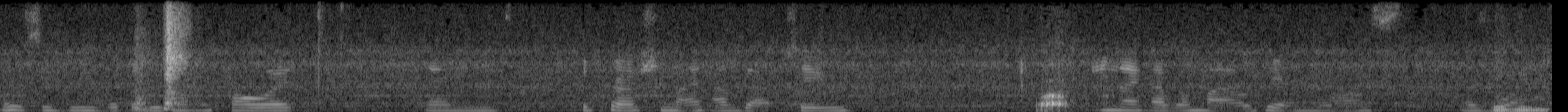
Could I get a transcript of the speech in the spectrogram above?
OCD, whatever you want to call it, and depression. I have that too. Wow. And I have a mild hearing loss as well. Mhm.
